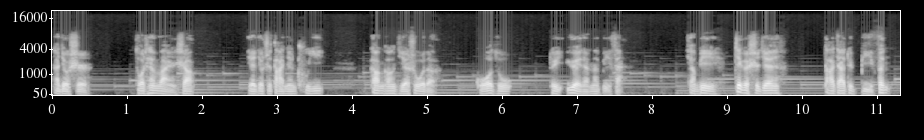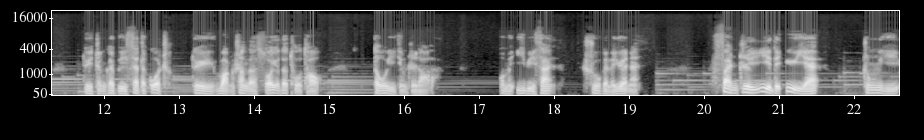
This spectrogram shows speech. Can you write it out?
那就是昨天晚上，也就是大年初一，刚刚结束的国足对越南的比赛。想必这个时间，大家对比分、对整个比赛的过程、对网上的所有的吐槽，都已经知道了。我们一比三输给了越南。范志毅的预言终于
